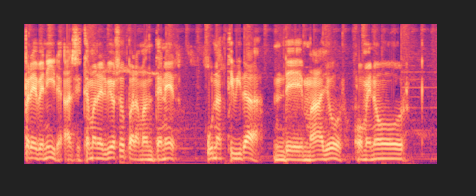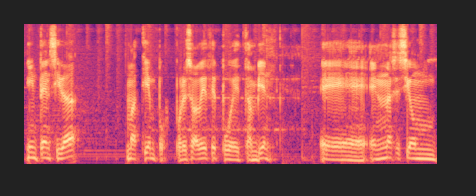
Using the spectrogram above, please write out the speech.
prevenir al sistema nervioso para mantener una actividad de mayor o menor intensidad más tiempo. Por eso a veces pues también eh, en una sesión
